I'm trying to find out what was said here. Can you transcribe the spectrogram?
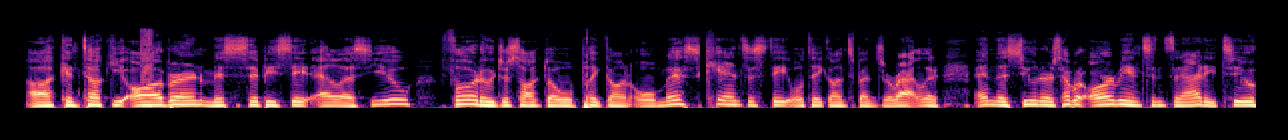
Uh, Kentucky, Auburn, Mississippi State, LSU, Florida, who just talked about, will take on Ole Miss. Kansas State will take on Spencer Rattler and the Sooners. How about Army and Cincinnati, two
